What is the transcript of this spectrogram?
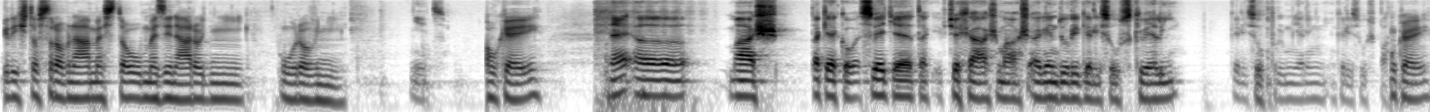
když to srovnáme s tou mezinárodní úrovní? Nic. OK. Ne, uh, máš tak jako ve světě, tak i v Čechách máš agentury, které jsou skvělé, které jsou průměrné, které jsou špatné. Okay.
